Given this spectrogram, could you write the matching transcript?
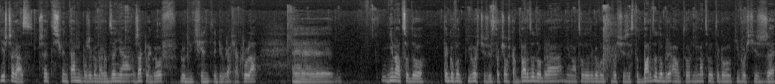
jeszcze raz, przed świętami Bożego Narodzenia Jacques Legoff, Ludwik Święty, biografia króla. E, Nie ma co do tego wątpliwości, że jest to książka bardzo dobra, nie ma co do tego wątpliwości, że jest to bardzo dobry autor, nie ma co do tego wątpliwości, że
